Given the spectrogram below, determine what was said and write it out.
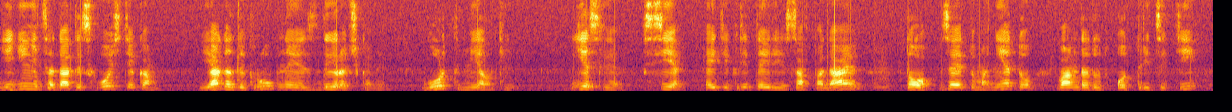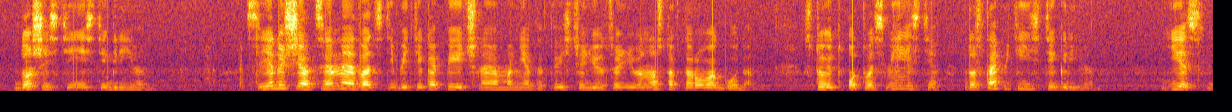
Единица даты с хвостиком, ягоды крупные с дырочками, гурт мелкий. Если все эти критерии совпадают – то за эту монету вам дадут от 30 до 60 гривен. Следующая ценная 25-копеечная монета 1992 года стоит от 80 до 150 гривен. Если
